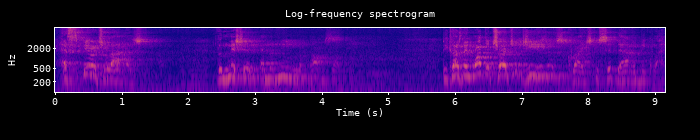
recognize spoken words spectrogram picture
has spiritualized the mission and the meaning of Palm Sunday because they want the church of Jesus Christ to sit down and be quiet.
